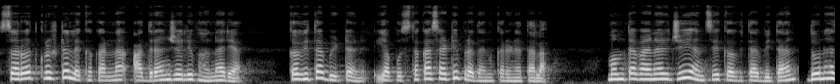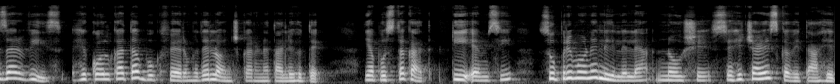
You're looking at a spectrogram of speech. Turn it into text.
सर्वोत्कृष्ट लेखकांना आदरांजली वाहणाऱ्या कविता बिटन या पुस्तकासाठी प्रदान करण्यात आला. ममता बॅनर्जी यांचे कविता बितान दोन हजार वीस हे कोलकाता बुक फेअरमध्ये लॉन्च करण्यात आले होते. या पुस्तकात टी एम सी सुप्रीमोने लिहिलेल्या नऊशे सेहेचाळीस कविता आहेत.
